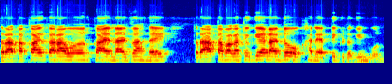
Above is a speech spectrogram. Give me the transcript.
तर आता काय करावं काय नाही झालंय? तर आता बघा तो गेलाय दवाखान्यात तिकडं घेऊन.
